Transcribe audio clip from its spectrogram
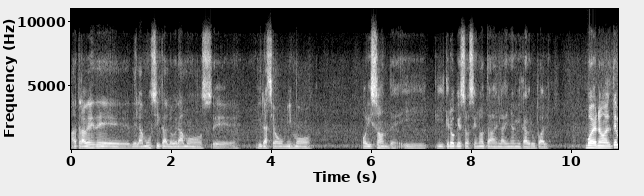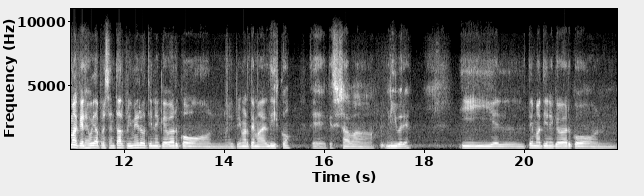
a través de, la música logramos eh, ir hacia un mismo horizonte y, creo que eso se nota en la dinámica grupal. Bueno, el tema que les voy a presentar primero tiene que ver con el primer tema del disco, eh, que se llama Libre, y el tema tiene que ver con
